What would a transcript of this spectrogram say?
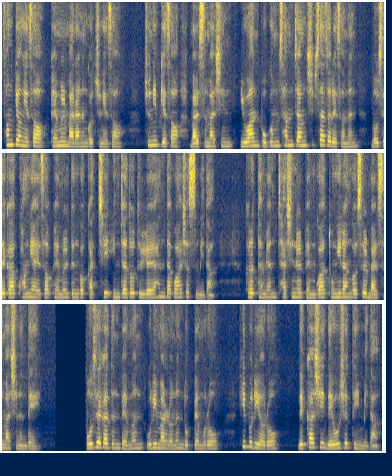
성경에서 뱀을 말하는 것 중에서 주님께서 말씀하신 요한복음 3장 14절에서는 모세가 광야에서 뱀을 든 것 같이 인자도 들려야 한다고 하셨습니다. 그렇다면 자신을 뱀과 동일한 것을 말씀하시는데 모세가 든 뱀은 우리말로는 녹뱀으로 히브리어로 네카시 네오셰트입니다.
